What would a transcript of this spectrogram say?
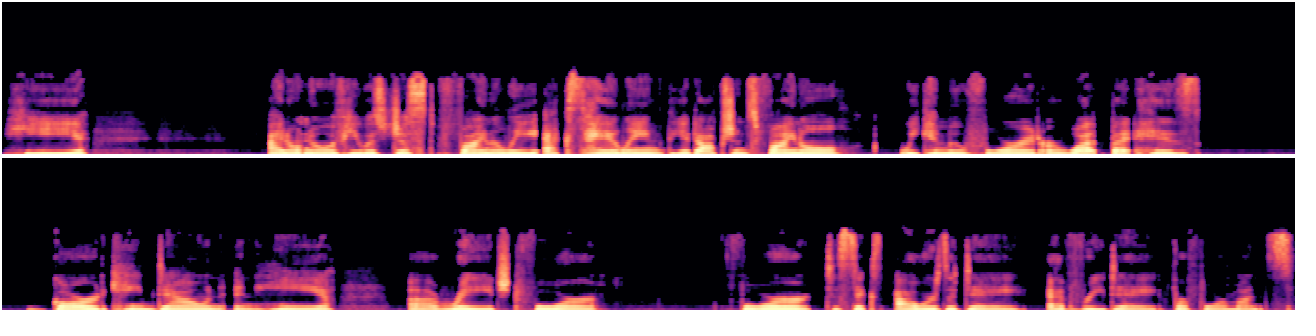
He, I don't know if he was just finally exhaling, the adoption's final, we can move forward or what, but his guard came down and he uh, raged for four to six hours a day every day for four months.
